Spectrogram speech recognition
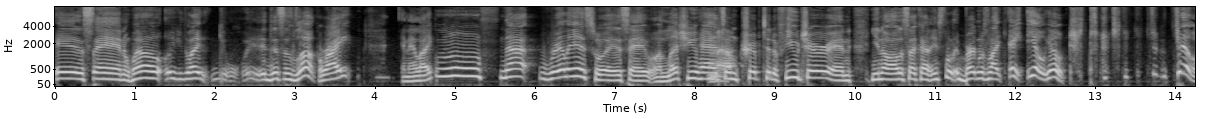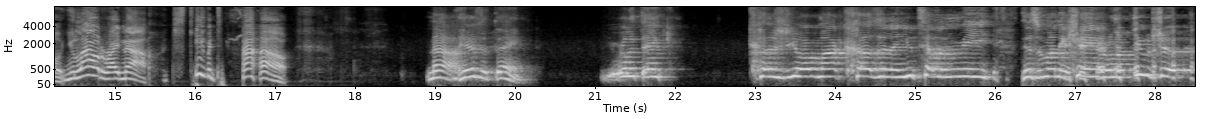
is saying, "Well, like this is luck, right?" And they're like, mm, not really. So they say, unless you had no. some trip to the future and, you know, all this like that. Burton was like, hey, yo, yo, chill. You loud right now. Just keep it down. Now, here's the thing. You really think Cause you're my cousin and you telling me this money came from the future.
